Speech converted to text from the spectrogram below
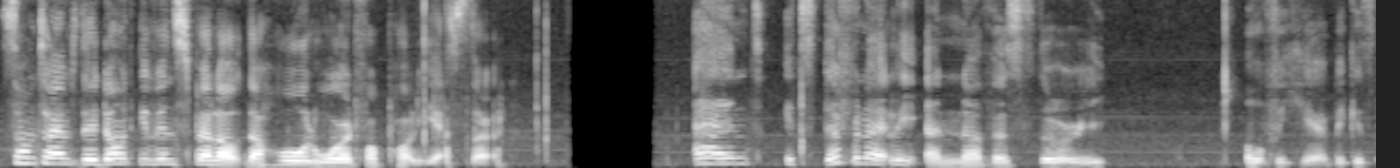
sometimes they don't even spell out the whole word for polyester. And it's definitely another story over here because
